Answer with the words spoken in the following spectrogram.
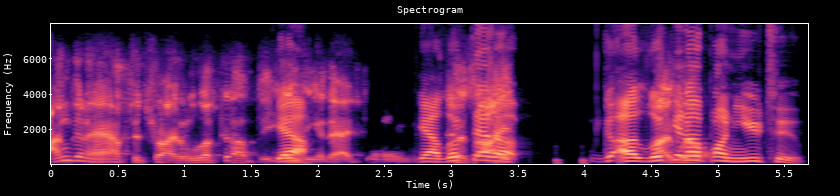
I'm going to have to try to look up the Yeah. ending of that game. Yeah, look that I- up. Uh, look I it up on YouTube.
